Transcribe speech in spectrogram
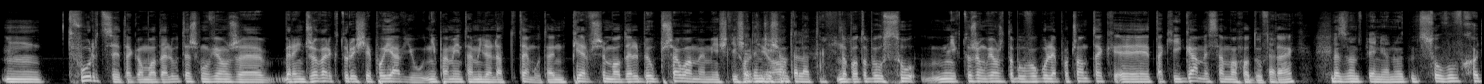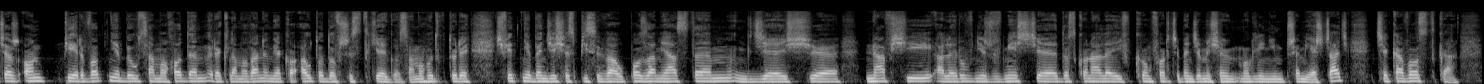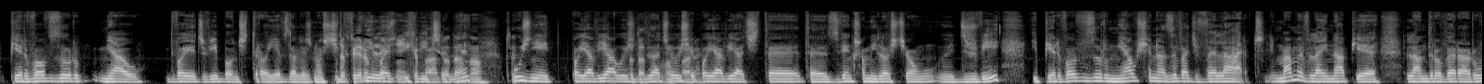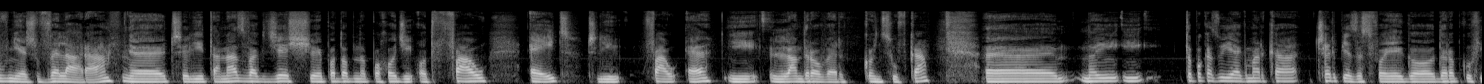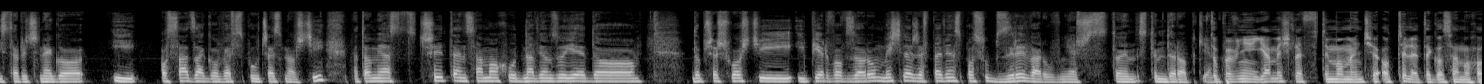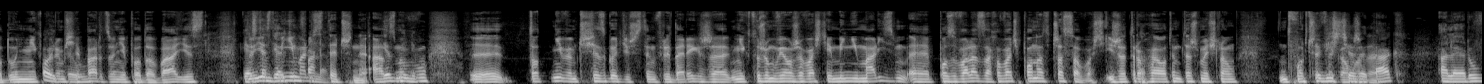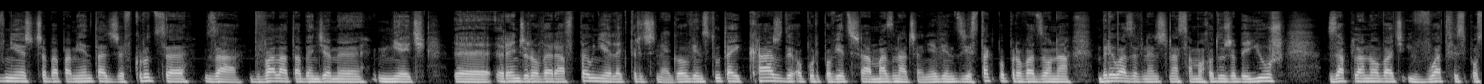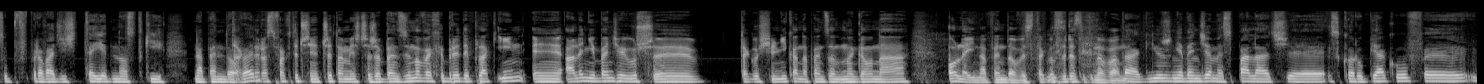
mm, twórcy tego modelu też mówią, że Range Rover, który się pojawił, nie pamiętam ile lat temu, ten pierwszy model był przełomem, jeśli chodzi 70 o... lata. No bo to był, niektórzy mówią, że to był w ogóle początek y, takiej gamy samochodów, Tak. tak? Bez wątpienia. No, SUV-ów, chociaż on pierwotnie był samochodem reklamowanym jako auto do wszystkiego. Samochód, który świetnie będzie się spisywał poza miastem, gdzieś e, na wsi, ale również w mieście doskonale i w komforcie będziemy się mogli nim przemieszczać. Ciekawostka. Pierwowzór miał dwoje drzwi bądź troje, w zależności Dopiero ile później ich chyba liczymy. dodano. Później pojawiały się, zaczęły się parę. pojawiać te, te z większą ilością y, drzwi i pierwowzór miał się nazywać Velar, czyli mamy w line-upie Land Rovera również Velara, e, czyli ta nazwa gdzieś e, podobno pochodzi od V8, czyli VE i Land Rover końcówka. E, no i, i to pokazuje, jak marka czerpie ze swojego dorobku historycznego i osadza go we współczesności. Natomiast czy ten samochód nawiązuje do, do przeszłości i pierwowzoru? Myślę, że w pewien sposób zrywa również z tym, z tym dorobkiem. Tu pewnie ja myślę w tym momencie o tyle tego samochodu. Niektórym się bardzo nie podoba. Jest, no Jestem jest minimalistyczny. A Jest znowu, y, to nie wiem, czy się zgodzisz z tym, Fryderyk, że niektórzy mówią, że właśnie minimalizm e, pozwala zachować ponadczasowość i że trochę o tym też myślą twórcy Oczywiście, że tak. Ale również trzeba pamiętać, że wkrótce za dwa lata będziemy mieć e, Range Rovera w pełni elektrycznego, więc tutaj każdy opór powietrza ma znaczenie, więc jest tak poprowadzona bryła zewnętrzna samochodu, żeby już zaplanować i w łatwy sposób wprowadzić te jednostki napędowe. Tak, teraz faktycznie czytam jeszcze, że benzynowe hybrydy plug-in, y, ale nie będzie już y, tego silnika napędzonego na olej napędowy, z tego zrezygnowano. Tak, już nie będziemy spalać e, skorupiaków e,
